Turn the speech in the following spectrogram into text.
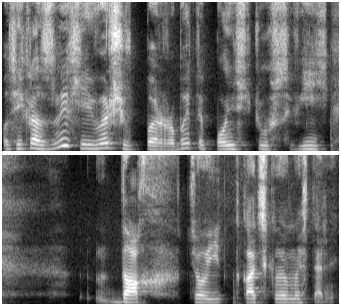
Ось якраз з них я і вирішив переробити повністю свій дах цієї ткацької майстерні.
